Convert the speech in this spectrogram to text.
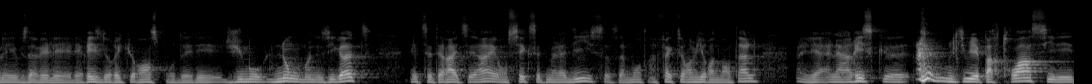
Les, vous avez les, risques de récurrence pour des, jumeaux non monozygotes, etc., etc. Et on sait que cette maladie, ça, montre un facteur environnemental elle a un risque multiplié par 3 si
